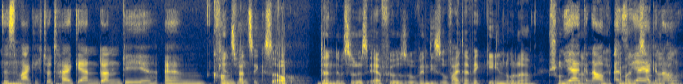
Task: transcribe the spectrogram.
Das Mhm. mag ich total gern dann die ähm, Kombi. 24 ist auch, dann nimmst du das eher für so, wenn die so weiter weggehen oder schon Ja, oder? genau. Kann also ja, ja, so genau.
